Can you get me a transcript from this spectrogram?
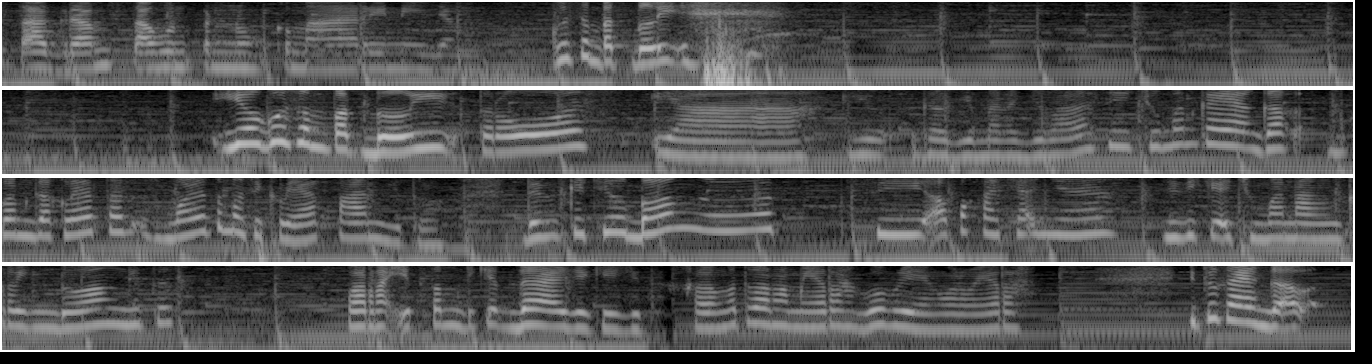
Instagram setahun penuh kemarin nih, Jang. gue sempat beli. Iya gue sempat beli terus ya gak gimana gimana sih cuman kayak gak bukan gak kelihatan semuanya tuh masih kelihatan gitu loh. Dan kecil banget si apa kacanya. Jadi kayak cuma nangkring doang gitu. Warna hitam dikit dah aja kayak gitu. Kalau nggak tuh warna merah gue beli yang warna merah. Itu kayak nggak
